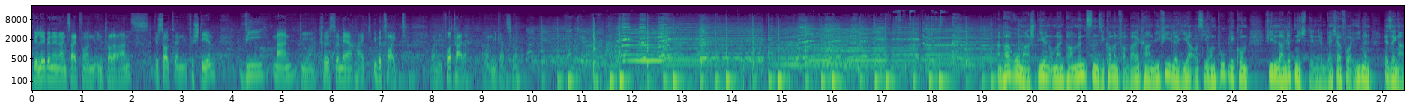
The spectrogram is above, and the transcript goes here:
Wir leben in einer Zeit von Intoleranz. Wir sollten verstehen, wie man die größte Mehrheit überzeugt von den Vorteilen von Migration. Danke. Ein paar Roma spielen um ein paar Münzen. Sie kommen vom Balkan, wie viele hier aus ihrem Publikum. Viel landet nicht in dem Becher vor ihnen. Der Sänger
